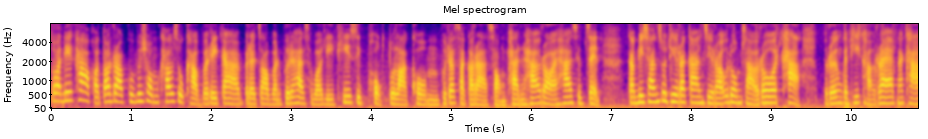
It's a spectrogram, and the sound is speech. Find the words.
สวัสดีค่ะ ขอต้อนรับคุณผู้ชมเข้าสู่ข่าวบริการประจำวันพฤหัสบดีที่ 16 ตุลาคม พุทธศักราช 2557 กับดิฉันสุธีรการจิระอุดมสาวโรธค่ะ เริ่มกันที่ข่าวแรกนะคะ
